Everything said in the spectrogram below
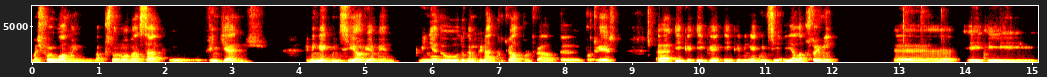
mas foi o homem, apostou num avançado de 20 anos, que ninguém conhecia, obviamente, que vinha do, do Campeonato de Portugal de Portugal, de português, uh, e, que, e, que, e que ninguém conhecia, e ela apostou em mim. Uh, e, e,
